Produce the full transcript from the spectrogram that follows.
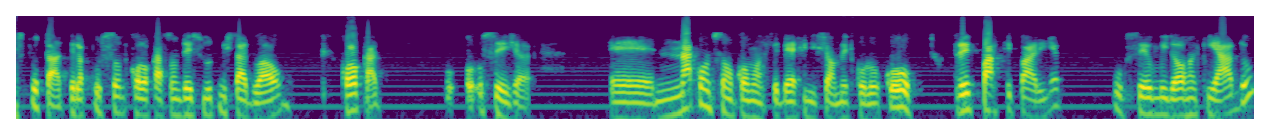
disputado, pela posição de colocação desse último estadual colocado. Ou, ou seja, é, na condição como a CBF inicialmente colocou, o 13 participaria por ser o melhor ranqueado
